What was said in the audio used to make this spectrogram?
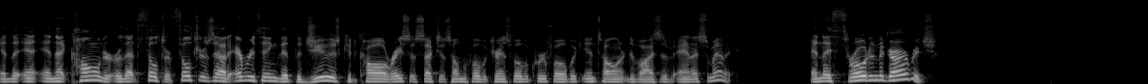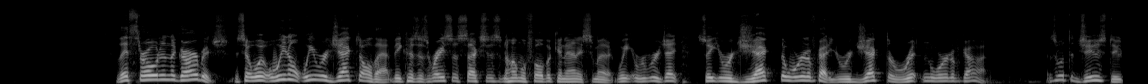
and the and that colander or that filter filters out everything that the Jews could call racist, sexist, homophobic, transphobic, queerphobic, intolerant, divisive, anti-Semitic, and they throw it in the garbage. They throw it in the garbage. So we, don't we reject all that because it's racist, sexist, and homophobic and anti-Semitic. We, we reject. So you reject the word of God. You reject the written word of God. This is what the Jews do.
